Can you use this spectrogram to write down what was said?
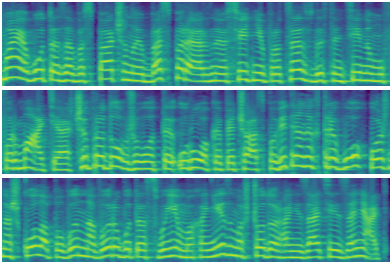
Має бути забезпечений безперервний освітній процес в дистанційному форматі. Чи продовжувати уроки під час повітряних тривог? Кожна школа повинна виробити свої механізми щодо організації занять.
